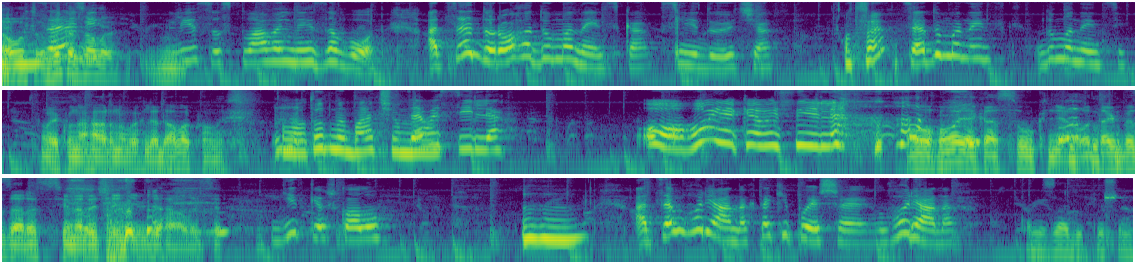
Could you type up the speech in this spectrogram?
А от ви Це казали. Лісосплавальний завод. А це дорога до Манинська, слідуюча. Оце? Це Думанинськ, Думанинці. О, як вона гарно виглядала колись. О, тут ми бачимо. Це весілля. Ого, яке весілля! Ого, яка сукня! Отак би зараз всі наречені вдягалися. Дітки в школу. А це в Горянах, так і пише. В Горянах. Там ззаді пишемо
